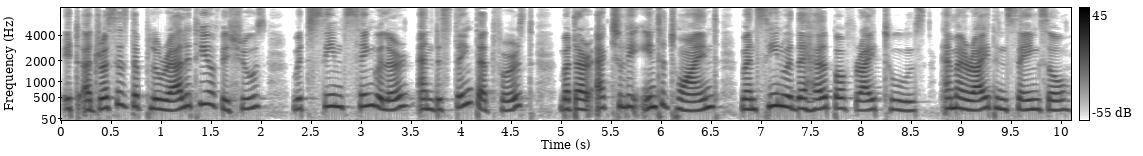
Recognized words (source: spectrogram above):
It addresses the plurality of issues which seemed singular and distinct at first, but are actually intertwined when seen with the help of right tools. Am I right in saying so?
